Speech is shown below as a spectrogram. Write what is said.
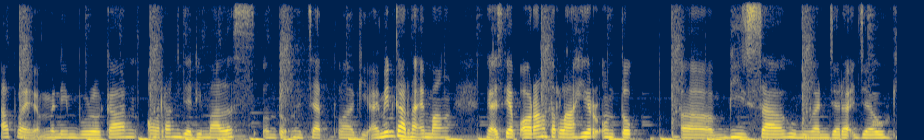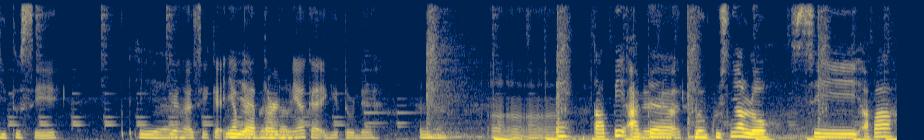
apa ya menimbulkan orang jadi males untuk ngechat lagi. I mean karena emang nggak setiap orang terlahir untuk uh, bisa hubungan jarak jauh gitu sih. Iya. Ya nggak sih kayaknya iya, patternnya kayak gitu deh. Bener. Uh, uh, uh, uh. Eh tapi bener, ada bener. bagusnya loh si apa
